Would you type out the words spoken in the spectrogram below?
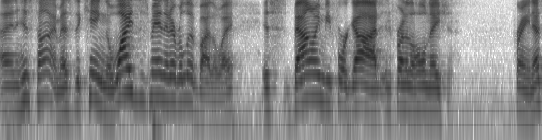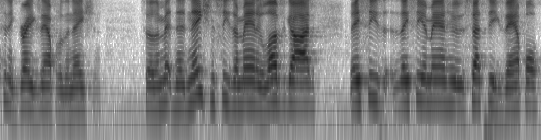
in his time as the king. The wisest man that ever lived, by the way, is bowing before God in front of the whole nation, praying. That's a great example of the nation. So the, the nation sees a man who loves God they see, they see a man who sets the example,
